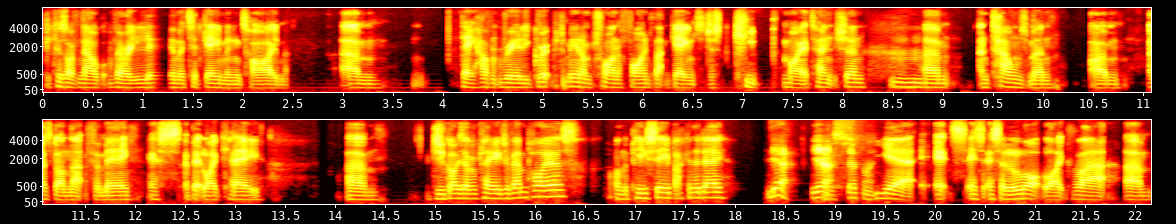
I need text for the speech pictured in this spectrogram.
because I've now got very limited gaming time, um, they haven't really gripped me, and I'm trying to find that game to just keep my attention. Mhm. Um, and Townsmen um, has done that for me. It's a bit like a. Um, do you guys ever play Age of Empires on the PC back in the day? Yeah, yeah, Yes. definitely. Yeah, it's it's it's a lot like that. Um,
